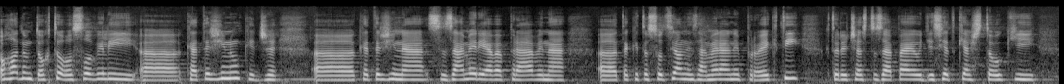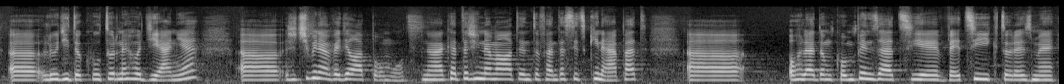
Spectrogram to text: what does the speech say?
ohľadom tohto oslovili uh, Kateřinu, keďže uh, Kateřina sa zameriava práve na uh, takéto sociálne zamerané projekty, ktoré často zapájajú desiatky až stovky uh, ľudí do kultúrneho diania, uh, že či by nám vedela pomôcť. No a Kateřina mala tento fantastický nápad uh, ohľadom kompenzácie vecí, ktoré sme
